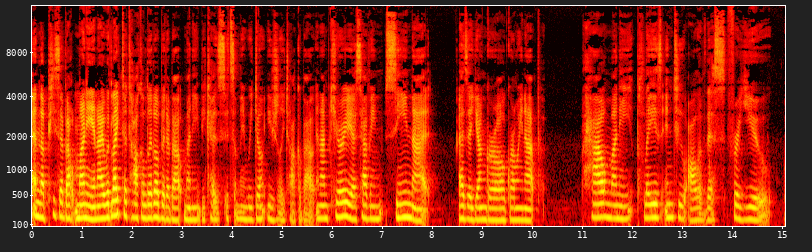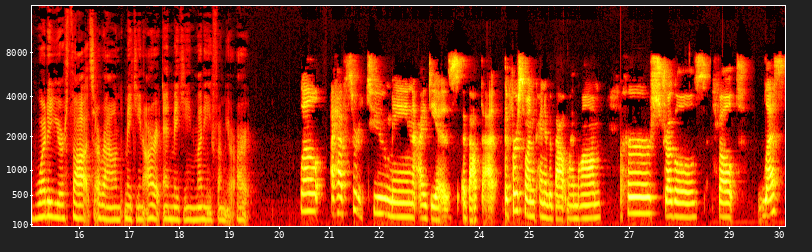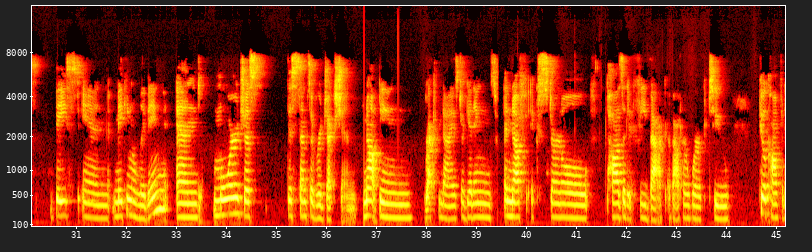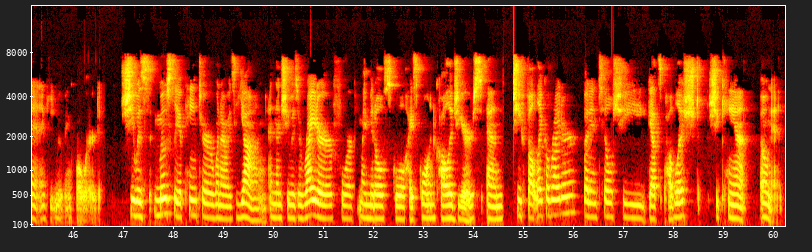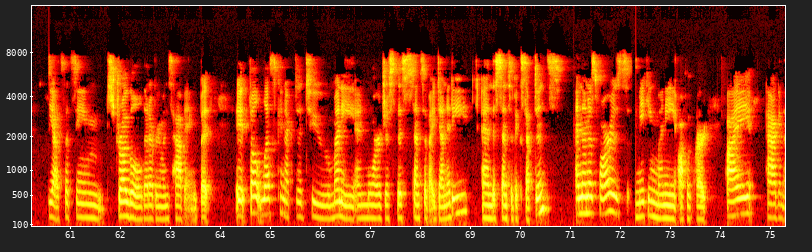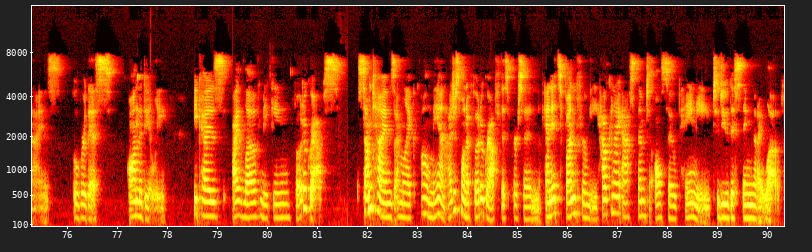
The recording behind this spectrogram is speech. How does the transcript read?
and the piece about money. And I would like to talk a little bit about money because it's something we don't usually talk about. And I'm curious, having seen that as a young girl growing up, how money plays into all of this for you. What are your thoughts around making art and making money from your art? Well, I have sort of two main ideas about that. The first one, kind of about my mom. Her struggles felt less based in making a living and more just this sense of rejection, not being recognized or getting enough external positive feedback about her work to feel confident and keep moving forward. She was mostly a painter when I was young, and then she was a writer for my middle school, high school, and college years. And she felt like a writer, but until she gets published, she can't own it. Yeah, it's that same struggle that everyone's having, but it felt less connected to money and more just this sense of identity and this sense of acceptance. And then as far as making money off of art, I agonize over this on the daily because I love making photographs sometimes I'm like, oh man, I just want to photograph this person and it's fun for me. How can I ask them to also pay me to do this thing that I love?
